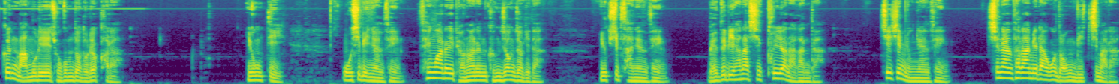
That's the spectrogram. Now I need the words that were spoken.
끝 마무리에 조금 더 노력하라. 용띠 52년생 생활의 변화는 긍정적이다. 64년생 매듭이 하나씩 풀려나간다. 76년생 친한 사람이라고 너무 믿지 마라.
